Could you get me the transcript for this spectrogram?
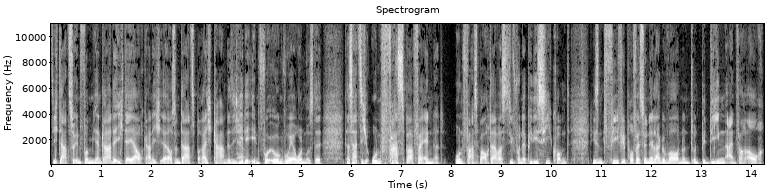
sich da zu informieren. Gerade ich, der ja auch gar nicht äh, aus dem Darts-Bereich kam, der sich ja. jede Info irgendwo herholen musste. Das hat sich unfassbar verändert. Unfassbar. Ja. Auch da, was die von der PDC kommt, die sind viel, viel professioneller geworden und, und bedienen einfach auch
